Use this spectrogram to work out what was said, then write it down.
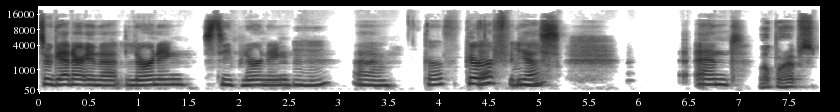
together in a learning steep learning mm-hmm. um, curve curve yeah. mm-hmm. yes and well perhaps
